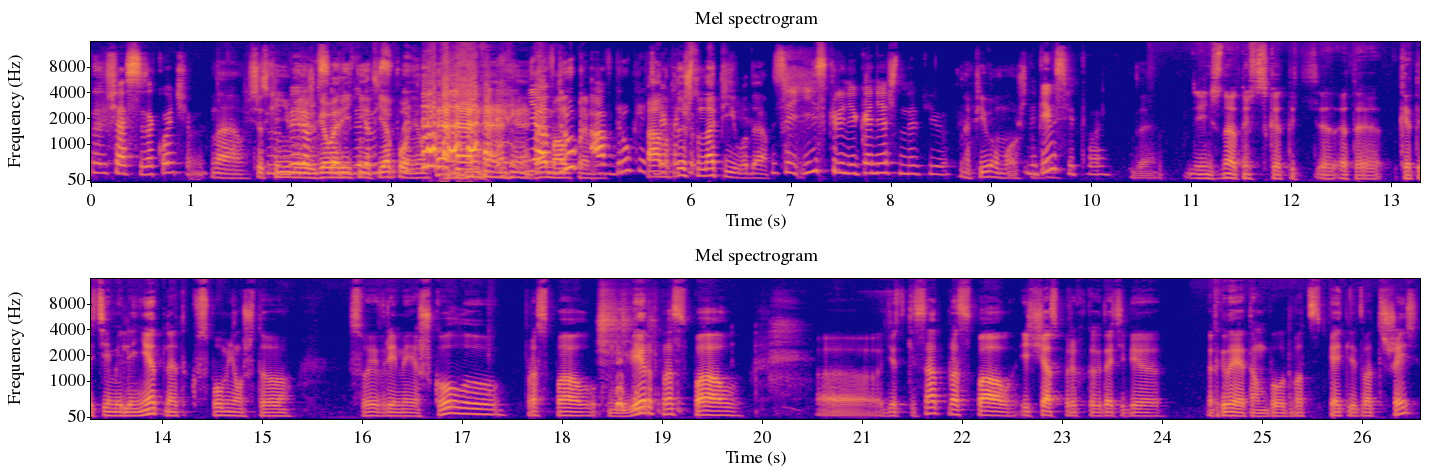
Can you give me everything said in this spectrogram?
Ну, сейчас закончим. На, все-таки не умеешь говорить «нет», я понял. А вдруг, поймал. а вдруг я А, ну потому что на пиво, да. Искренне, конечно, на пиво. На пиво можно. На пиво святое. Да. Я не знаю, относится к этой, э, это, к этой теме или нет, но я так вспомнил, что в свое время я школу проспал, универ проспал, э, детский сад проспал. И сейчас, когда тебе... Это когда я там был 25 или 26,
